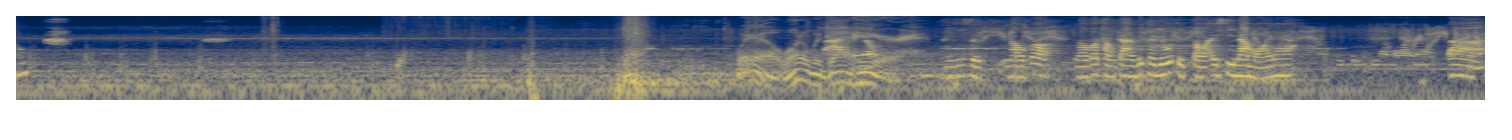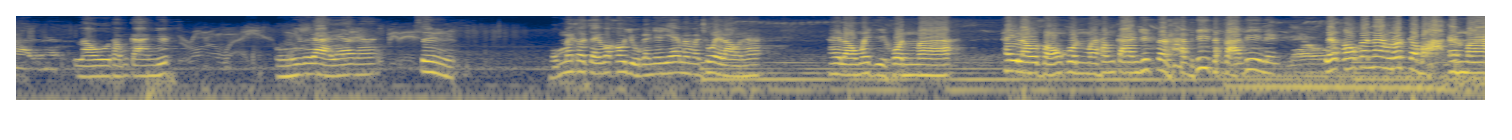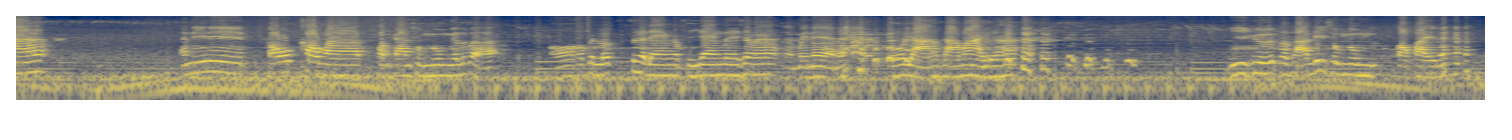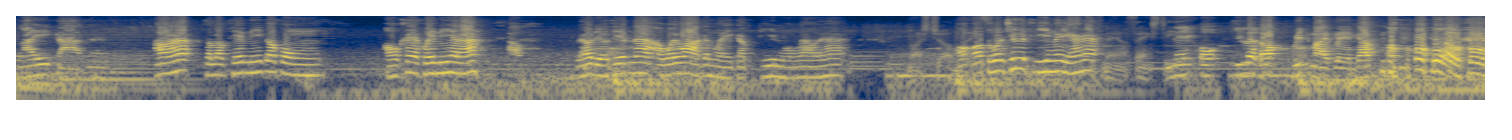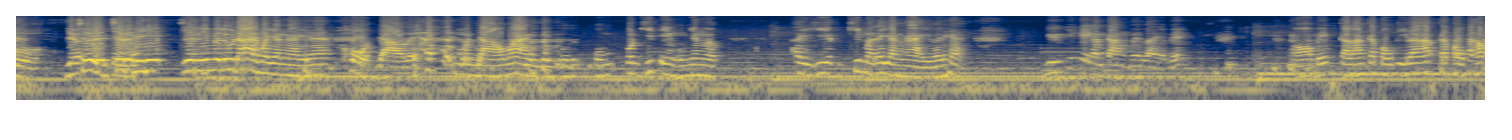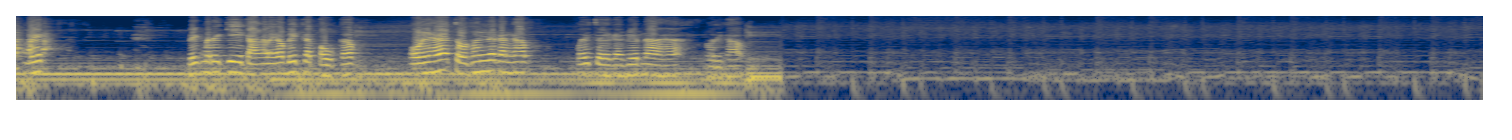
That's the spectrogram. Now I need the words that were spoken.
Well, what do we got here? ในที่สุดเราก็เราก็ทำการวิทยุติดต่อไอซีนาหมอยนะฮะอ่า เราทำการยึดตรงนี้ไม่ได้แล้วนะ ซึ่ง ผมไม่เข้าใจว่าเขาอยู่กันเยอะแยะไมามาช่วยเรานะให้เราไม่กี่คนมา ให้เราสองคนมาทำการยึดสถานที่สถานที่หนึ่งแล้วแล้วเขาก็นั่งรถกระบะกันมาฮะอันนี้นี่เขาเข้ามาทำการชุมนุมกันหรือเปล่าฮะอ๋อเขาเป็นรถเสื้อแดงกับสีแดงเลยใช่ไหมฮะ เออไม่แน่นะ โอ้อยาครับดราม่าอีกแล้วฮะนี่คือสถานที่ชุมนุมต่อไปนะไลฟ์การ์ดนะเอาละฮะสำหรับเทปนี้ก็คงเอาแค่เควสนี้นะ ครับ แล้วเดี๋ยวเทปหน้าเอาไว้ว่ากันใหม่กับทีมของเรานะฮะ Nice job. ขอขอ mate. ทวนชื่อทีมกันอีกครั้งฮะ Now, thanks to เน you. โกคิลเลอร์ด็อกวิดไมเ a รนครับโอ้โหโอ้โหเยอะชื่อจริงๆชื่อนี้ชื่อนี้ไม่รู้ได้มายังไงนะ โคตรยาวเลย มันยาวมากจริงๆผมผมคนคิดเองผมยังแบบไอ้เฮียคิดมาได้ยังไงวะเนี่ย ยืนยิ่งเก่งกังๆเป็นไรอะเบ๊กอ๋อเบคกำลังกระตุกอีกแล้วครับ กระตุกครับเบคเบคไม่ได้เกยกังอะไรครับเบคกระตุกครับ โอ้ยฮะจบเท่านี้แล้วกันครับ ไว้เจอกันเทปหน้าฮะสวัสดีครับ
